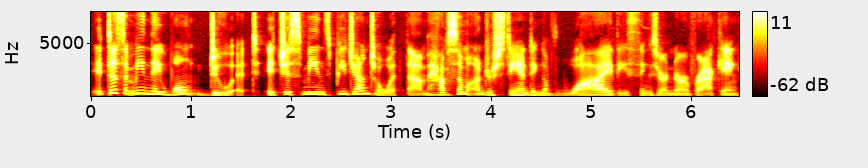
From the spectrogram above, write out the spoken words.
It doesn't mean they won't do it, it just means be gentle with them, have some understanding of why these things are nerve wracking.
